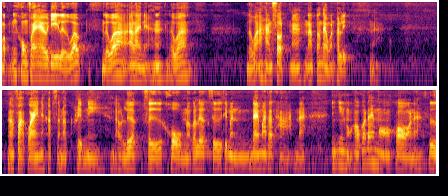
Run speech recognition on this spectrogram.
บอกนี่โคมไฟ LED หรือว่า หรือว่าอะไรเนี่ยฮะหรือว่า หรือว่าอาหารสดนะ นับตั้งแต่วันผลิต นะก็ฝากไว้นะครับสำหรับคลิปนี้เราเลือกซื้อโคมเราก็เลือกซื้อที่มันได้มาตรฐานนะจริงๆของเขาก็ได้มอกอนะคือ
